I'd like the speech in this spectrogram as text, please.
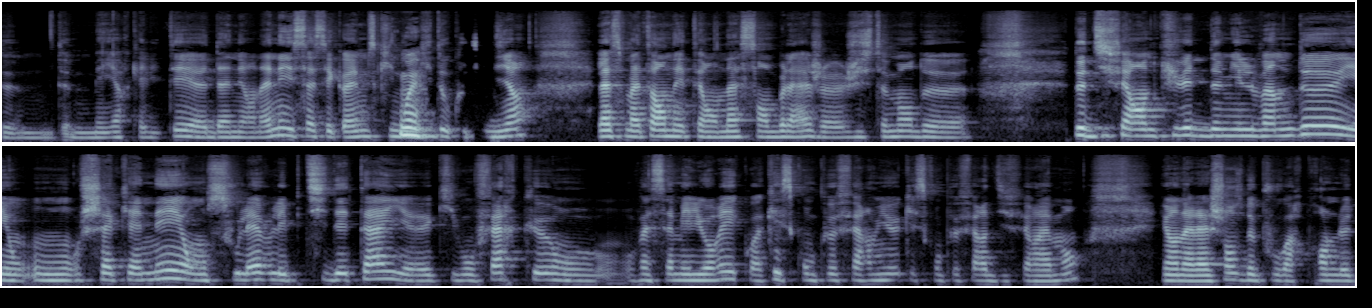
de, meilleure qualité d'année en année. Et ça, c'est quand même ce qui nous guide au quotidien. Là, ce matin, on était en assemblage justement de, de différentes cuvées de 2022 et on, chaque année on soulève les petits détails qui vont faire qu'on on va s'améliorer qu'est-ce qu'on peut faire mieux qu'est-ce qu'on peut faire différemment? Et on a la chance de pouvoir prendre le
